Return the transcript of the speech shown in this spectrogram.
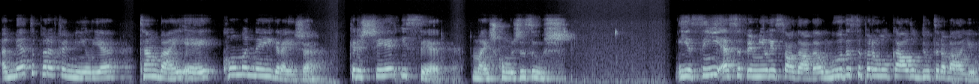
A meta para a família também é, como na igreja, crescer e ser mais como Jesus. E assim, essa família saudável muda-se para o local do trabalho.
